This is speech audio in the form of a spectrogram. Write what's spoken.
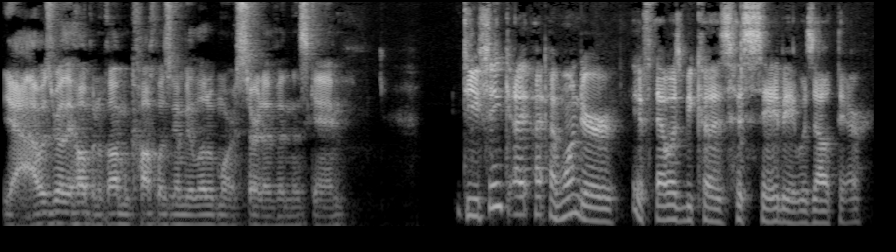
yeah, I was really hoping Robin Koch was going to be a little more assertive in this game. Do you think? I, I wonder if that was because Hasebe was out there,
